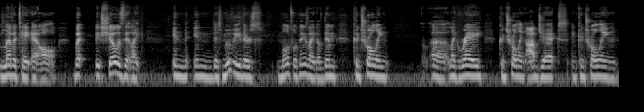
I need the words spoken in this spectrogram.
levitate at all. But it shows that like in in this movie, there's multiple things like of them controlling, uh, like Rey controlling objects and controlling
